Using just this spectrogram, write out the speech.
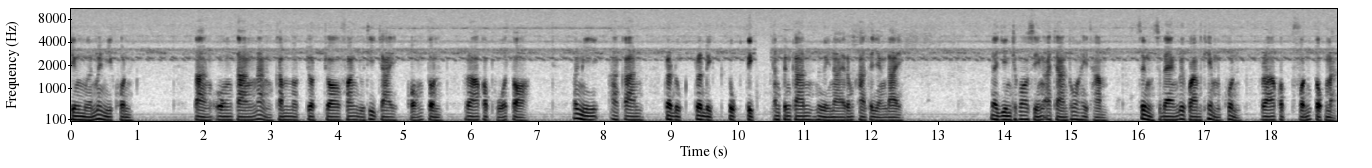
จึงเหมือนไม่มีคน ต่างองค์ต่างนั่งกำหนดจดจอฟังอยู่ที่ใจของตนราวกับหัวต่อ ไม่มีอาการกระดุกกระดิกตุกติก อันเป็นการเหนื่อยหน่ายรำคาญแต่อย่างใด ได้ยินเฉพาะเสียงอาจารย์ผู้ให้ทำซึ่งแสดงด้วยความเข้มข้นราวกับฝนตกหนัก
